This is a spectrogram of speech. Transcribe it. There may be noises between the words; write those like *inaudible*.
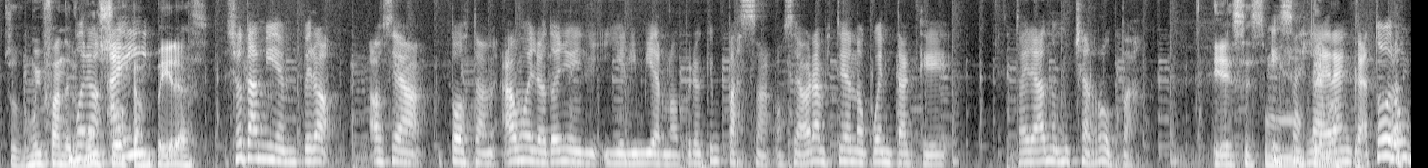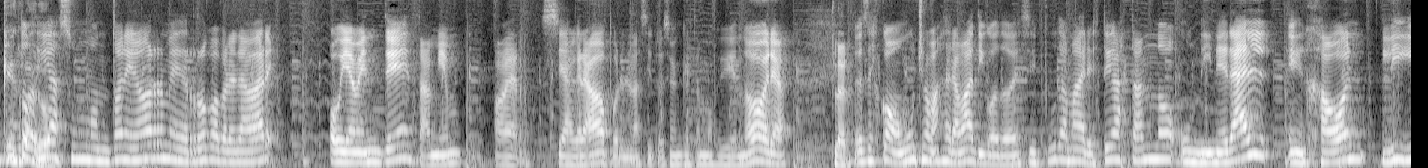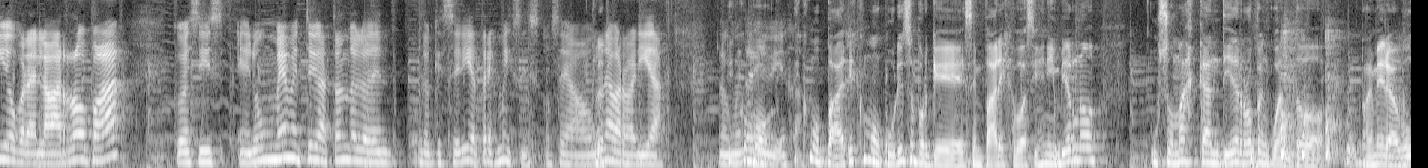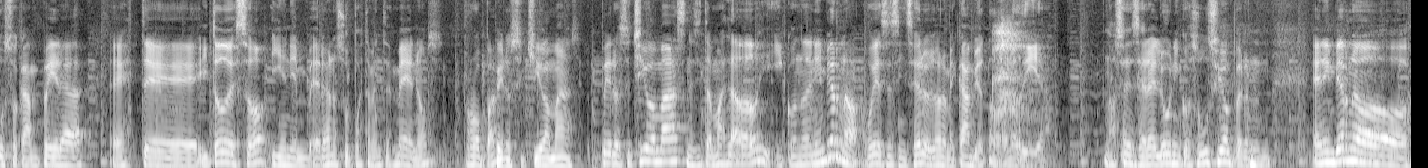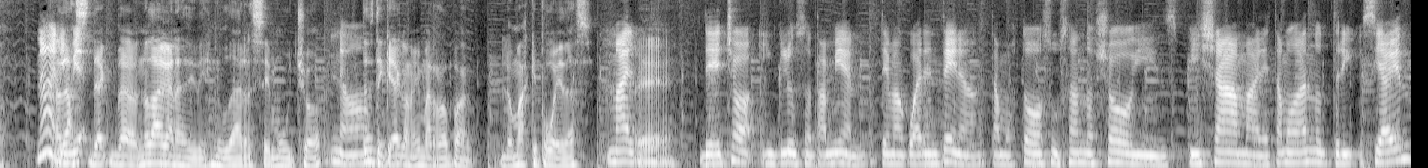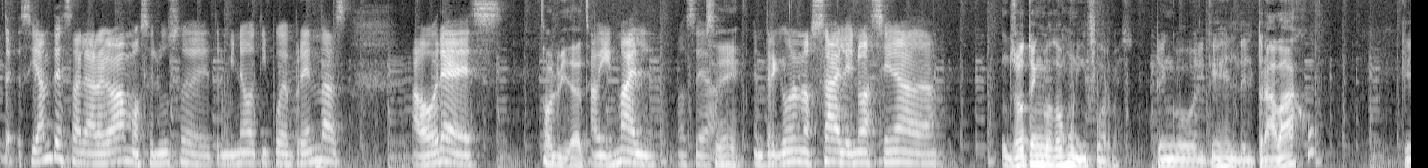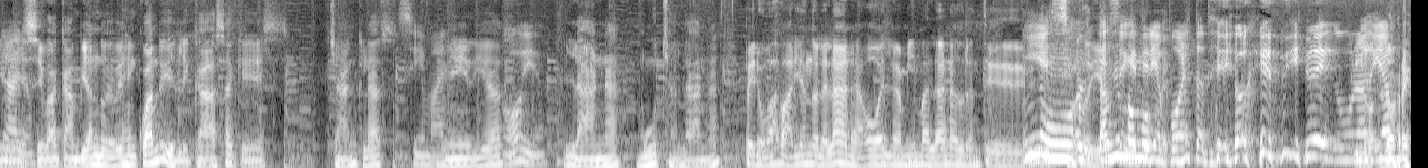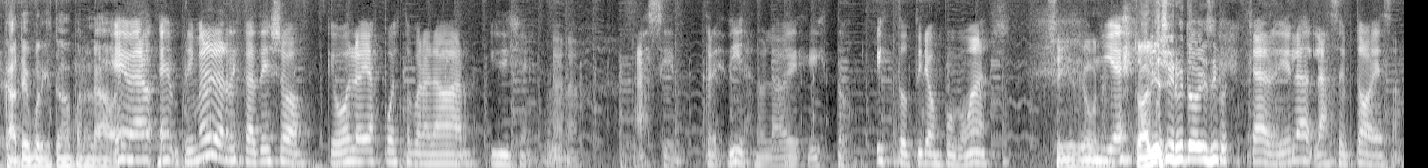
Soy muy fan de los Bueno, buzos, ahí- camperas. Yo también, pero, o sea, posta, amo el otoño y, y el invierno, pero ¿qué pasa? O sea, ahora me estoy dando cuenta que estoy lavando mucha ropa. Ese es un Esa es la tema. gran... ca- Todos Aunque los putos días un montón enorme de ropa para lavar. Obviamente, también, a ver, se agrava por la situación que estamos viviendo ahora. Claro. Entonces es como mucho más dramático todo. Decís, puta madre, estoy gastando un dineral en jabón líquido para lavar ropa. Que vos decís, en un mes me estoy gastando lo, de- lo que sería tres meses. O sea, una barbaridad. Es como, vieja. es, como, es como curioso porque se empareja. Vos decís, en invierno uso más cantidad de ropa en cuanto *laughs* remera, buzo, campera este, y todo eso. Y en verano supuestamente es menos ropa. Pero, Pero se chiva más. se chiva más, necesita más lavado. Y, y cuando en invierno, voy a ser sincero, yo no me cambio todos los días. No sé si será el único sucio, pero en, en invierno No, en das- no da ganas de desnudarse mucho. No. Entonces te queda con la misma ropa lo más que puedas. Mal. Eh, De hecho, incluso también, tema cuarentena, estamos todos usando joggings, pijama, le estamos dando... tri- si, si antes alargábamos el uso de determinado tipo de prendas, ahora es olvídate. abismal. O sea, Sí. entre que uno no sale, no hace nada. Yo tengo dos uniformes. Tengo el que es el del trabajo, que Claro. se va cambiando de vez en cuando, y el de casa, que es chanclas, Sí, medias, Obvio. lana, mucha lana. Pero vas variando la lana o es la misma lana durante No, cinco días. también que vamos- tiene puesto, te digo *laughs* que sí, de unos Lo, días... lo rescaté porque estaba para lavar. Eh, primero lo rescaté yo, que vos lo habías puesto para lavar. Y dije, no, no, hace tres días no lavé esto. Esto tira un poco más. Sí, de una. Y Todavía sirve, *laughs* todavía sirve. Claro, y él la, la aceptó esa.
